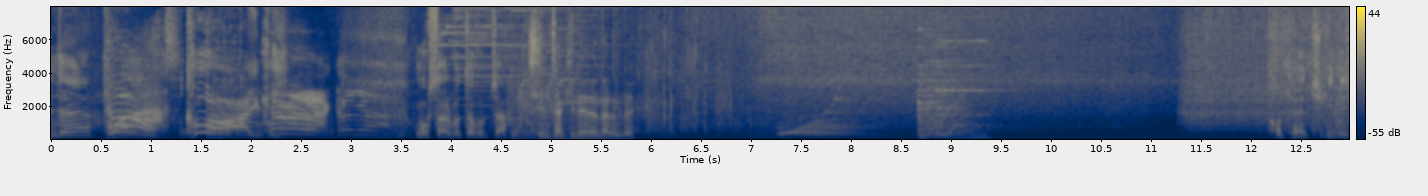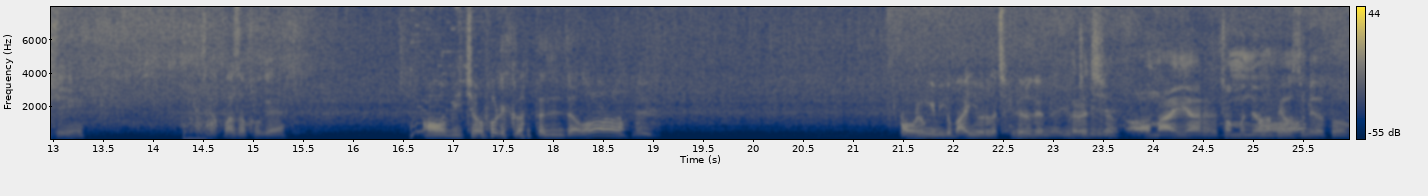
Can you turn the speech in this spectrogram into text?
이제? 와, 쿠아 이렇게. 목살부터 굽자. 진짜 기대된다 근데 겉에는 튀기듯이 바삭바삭하게. 아 미쳐버릴 것 같다 진짜 와. 어 형님 이거 마이어르가 제대로 됐네. 육즙이 그렇지. 그냥 어 마이야르 전문. 하나 배웠습니다 또.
